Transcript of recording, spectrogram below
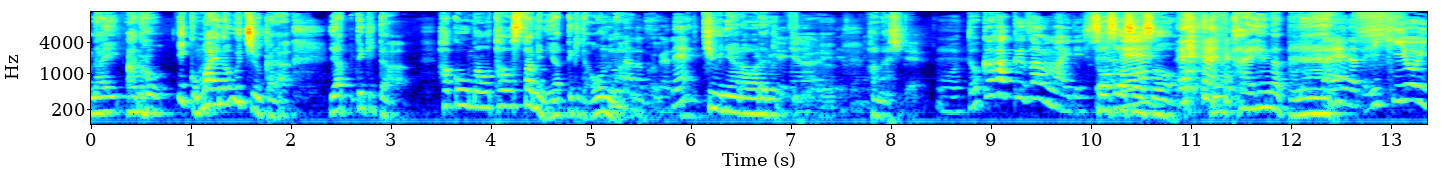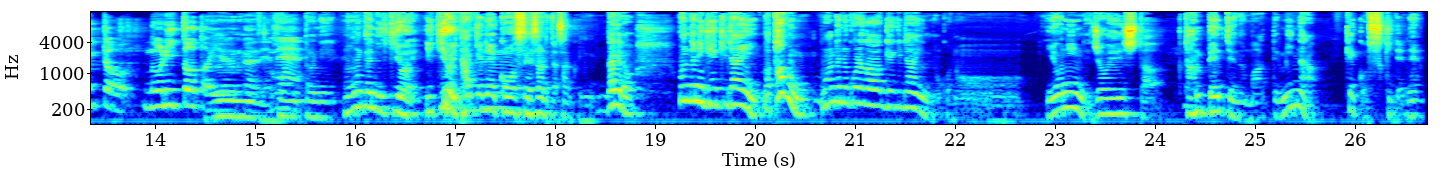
ないあの一個前の宇宙からやってきた箱馬を倒すためにやってきた女女の子がね。急に現れるっていう話で。もう独白三昧でしたそうよねそうそうそう。いや大変だった大ね変だった。勢いとノリとというかでうんね本当に。本当に勢い。勢いだけで構成された作品。だけど本当に劇団員。まあ多分本当にこれが劇団員のこの4人で上演した短編っていうのもあってみんな結構好きでね、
